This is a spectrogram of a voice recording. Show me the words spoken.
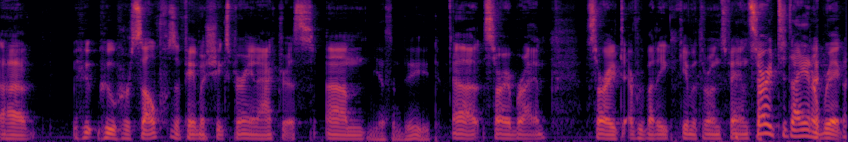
uh, who, who herself was a famous Shakespearean actress. Um, Yes, indeed. uh, sorry, Brian. Sorry to everybody, Game of Thrones fans. Sorry to Diana Rigg,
